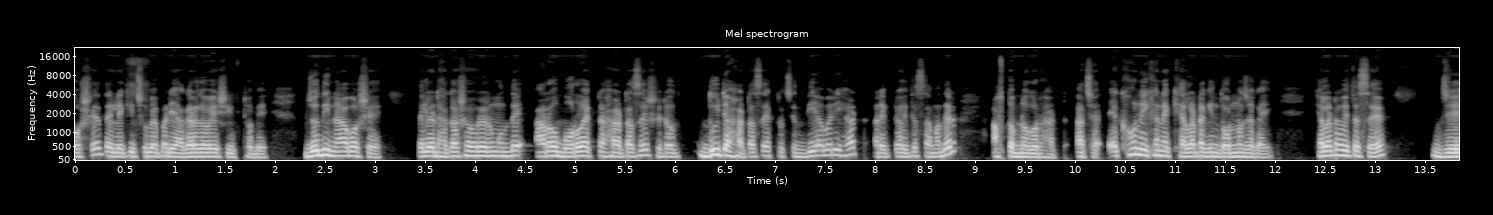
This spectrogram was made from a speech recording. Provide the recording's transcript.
বসে, তাহলে কিছু ব্যাপারই আগারগাঁওয়ে শিফট হবে। যদি না বসে, তাহলে ঢাকা শহরের মধ্যে আরও বড় একটা হাট আছে, সেটা দুইটা হাট আছে, একটা হচ্ছে দিয়াবাড়ি হাট, আর একটা হইতেছে আমাদের আফতাবনগর হাট। আচ্ছা এখন এখানে খেলাটা কিন্তু অন্য জায়গায়। খেলাটা হইতেছে যে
